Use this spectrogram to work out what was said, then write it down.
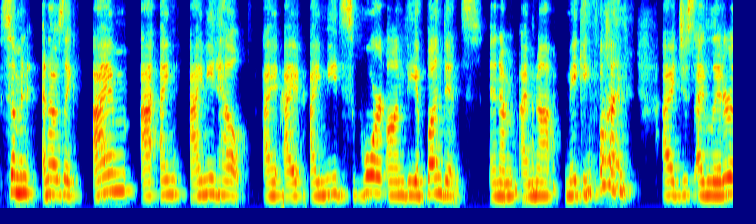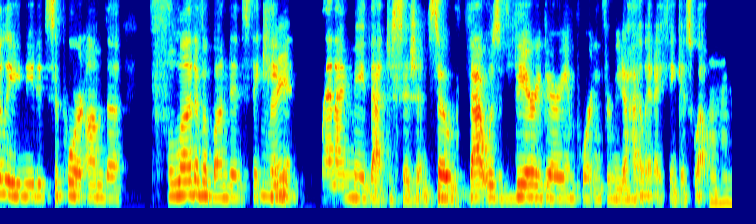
Someone and I was like, I'm I I, I need help. I, I I need support on the abundance. And I'm I'm not making fun. I just I literally needed support on the flood of abundance that came right. in when I made that decision. So that was very, very important for me to highlight, I think, as well. Mm-hmm.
